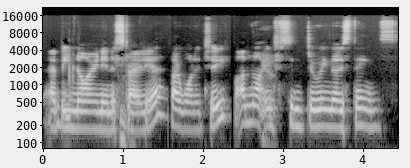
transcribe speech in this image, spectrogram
and be known in hmm. Australia if I wanted to, but I'm not interested in doing those things.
